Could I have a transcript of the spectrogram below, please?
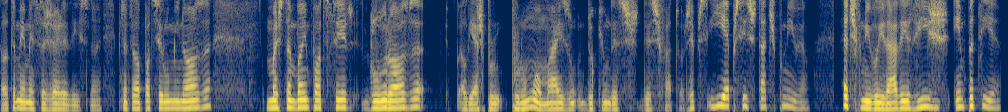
Ela também é mensageira disso, não é? Portanto, ela pode ser luminosa, mas também pode ser dolorosa, aliás, por, por um ou mais um, do que um desses, desses fatores. É, e é preciso estar disponível. A disponibilidade exige empatia.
